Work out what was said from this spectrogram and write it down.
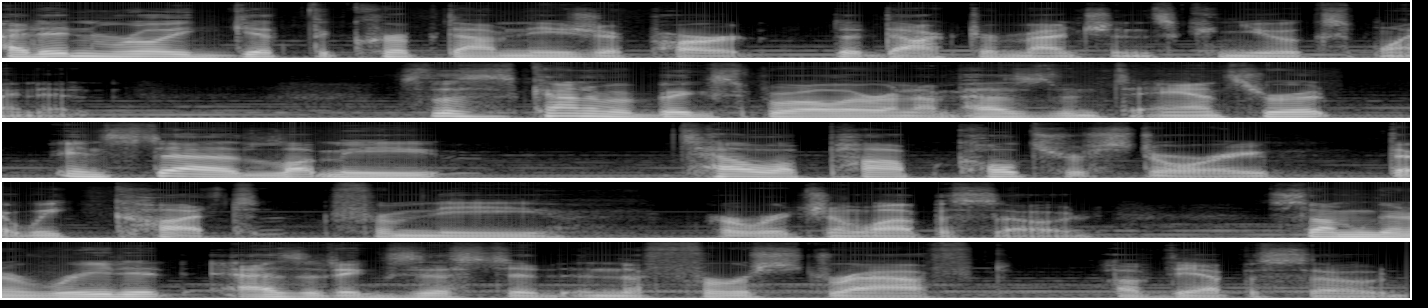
I didn't really get the cryptomnesia part the doctor mentions. Can you explain it? So, this is kind of a big spoiler, and I'm hesitant to answer it. Instead, let me tell a pop culture story that we cut from the original episode. So, I'm going to read it as it existed in the first draft of the episode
